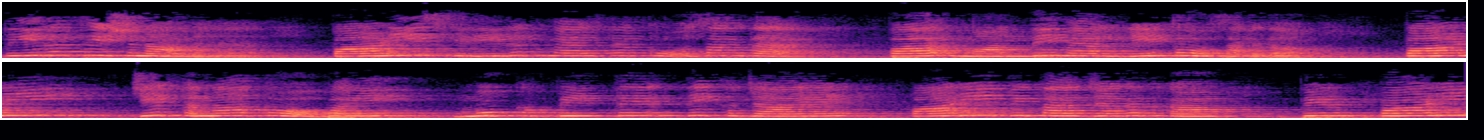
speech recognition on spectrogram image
ਤੀਰਥ ਇਸ਼ਨਾਨ ਹੈ। ਪਾਣੀ ਸਰੀਰਕ ਮੈਲ ਤੇ ਧੋ ਸਕਦਾ ਹੈ, ਪਰ ਮਨ ਦੀ ਮੈਲ ਨਹੀਂ ਧੋ ਸਕਦਾ ਪਾਣੀ ਚਿਤ ਨਾ ਧੋ ਪਈ ਮੁਖ ਪੀਤੇ ਤਿਖ ਜਾਏ ਪਾਣੀ ਪਿਤਾ ਜਗਤ का ਫਿਰ ਪਾਣੀ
